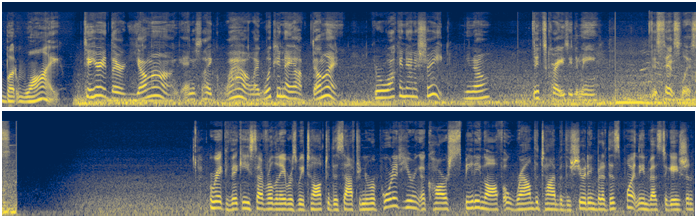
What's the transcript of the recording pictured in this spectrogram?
but why. To hear they're young, and it's like, wow, like what can they have done? They were walking down the street, you know? It's crazy to me. It's senseless. Rick, Vicky, several of the neighbors we talked to this afternoon reported hearing a car speeding off around the time of the shooting, but at this point in the investigation,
